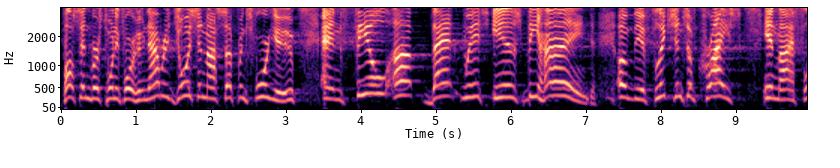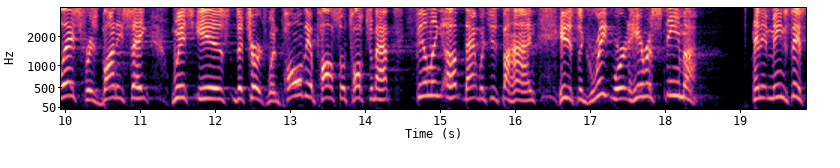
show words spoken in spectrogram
Paul said in verse twenty four, "Who now rejoice in my sufferings for you, and fill up that which is behind of the afflictions of Christ in my flesh for His body's sake, which is the church." When Paul the apostle talks about filling up that which is behind. It is the Greek word husterema. And it means this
